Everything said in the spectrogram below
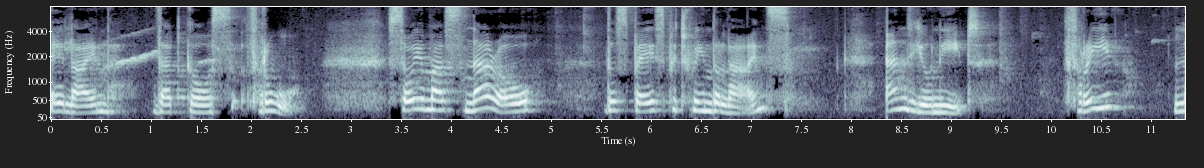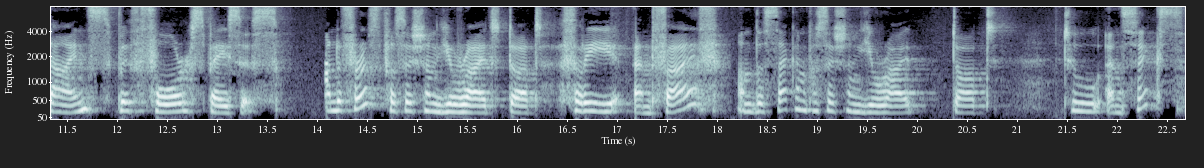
a line that goes through. So you must narrow the space between the lines, and you need three lines with four spaces. On the first position, you write dot 3 and 5. On the second position, you write dot 2 and 6.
